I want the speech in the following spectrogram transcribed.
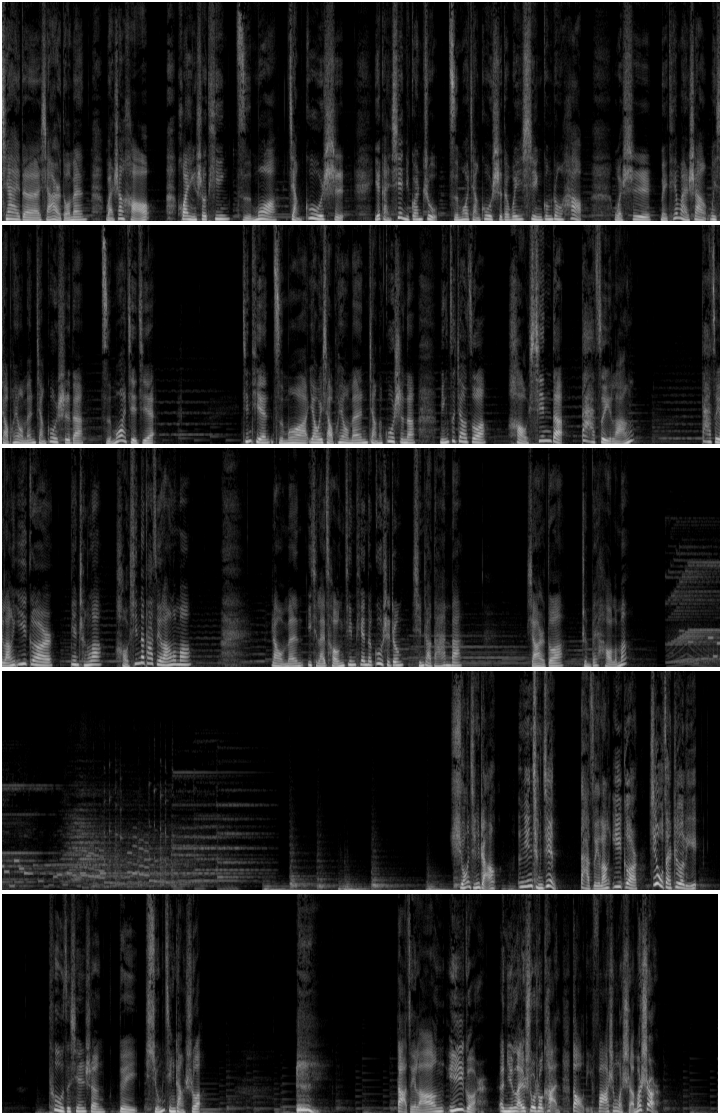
亲爱的小耳朵们，晚上好！欢迎收听子墨讲故事，也感谢你关注子墨讲故事的微信公众号。我是每天晚上为小朋友们讲故事的子墨姐姐。今天子墨要为小朋友们讲的故事呢，名字叫做《好心的大嘴狼》。大嘴狼伊戈尔。变成了好心的大嘴狼了吗？让我们一起来从今天的故事中寻找答案吧。小耳朵准备好了吗？熊警长，您请进。大嘴狼伊戈尔就在这里。兔子先生。对熊警长说：“大嘴狼伊戈尔，您来说说看，到底发生了什么事儿？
